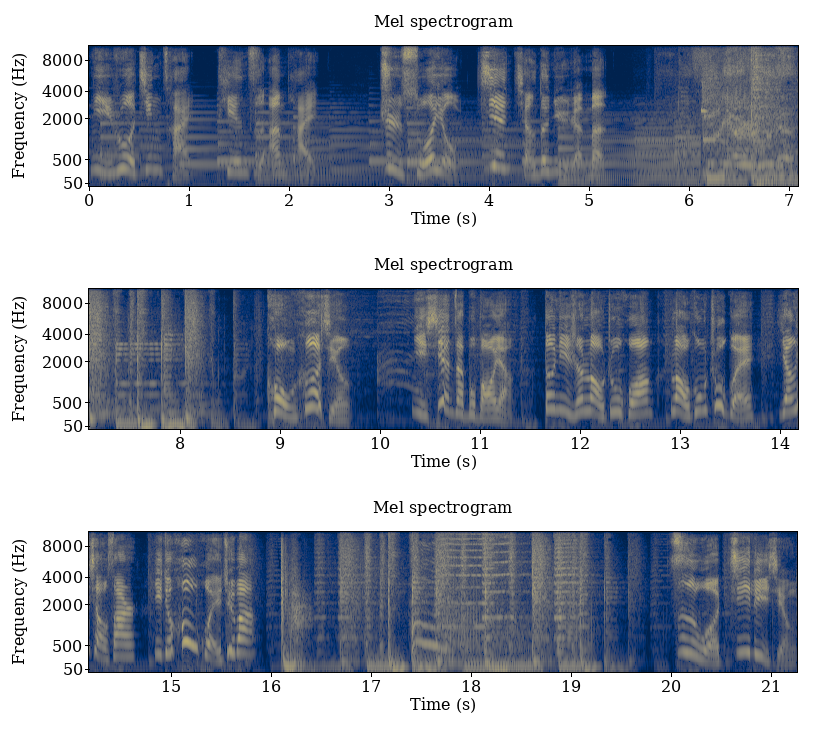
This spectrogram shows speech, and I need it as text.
你若精彩，天自安排。致所有坚强的女人们。恐吓型，你现在不保养。等你人老珠黄，老公出轨，养小三儿，你就后悔去吧。自我激励型，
